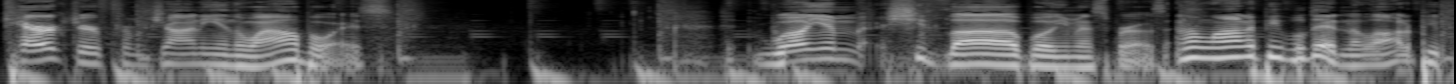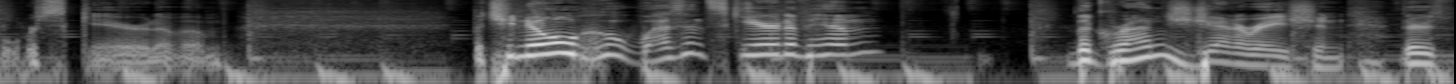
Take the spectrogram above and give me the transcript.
character from Johnny and the Wild Boys. William, she loved William S. Burroughs, and a lot of people did, and a lot of people were scared of him. But you know who wasn't scared of him? The grunge generation. There's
